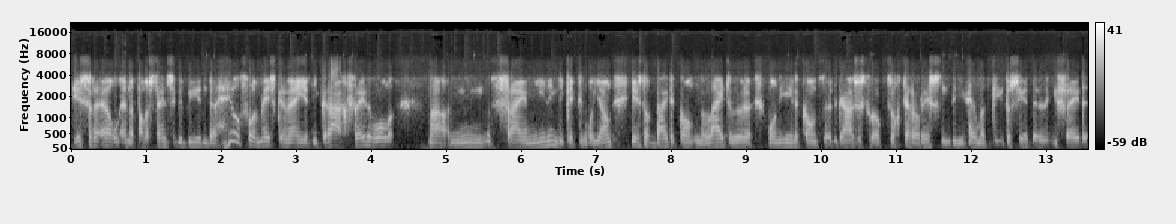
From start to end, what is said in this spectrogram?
Israël en de Palestijnse gebieden, daar heel veel mensen wonen die graag vrede willen. Maar een vrije mening, die kijkt wel Jan, is dat beide kanten leid worden. Aan de ene kant de Gazastrook toch terroristen die helemaal geïnteresseerd zijn in vrede.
